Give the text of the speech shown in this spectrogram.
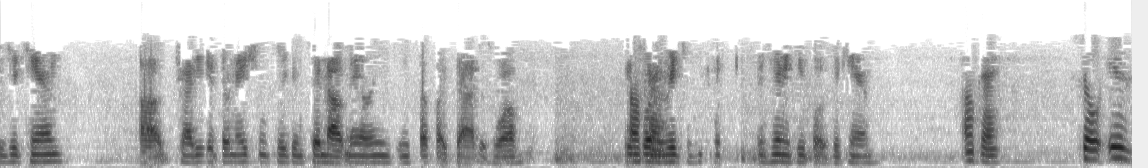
as we can. Uh, try to get donations so we can send out mailings and stuff like that as well. We just want to reach as many, as many people as we can. Okay. So is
